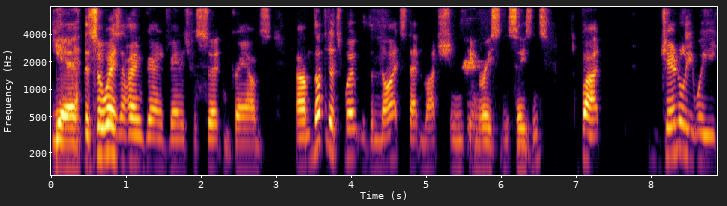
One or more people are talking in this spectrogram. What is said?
Yeah, there's always a home ground advantage for certain grounds. Um, not that it's worked with the Knights that much in, in recent seasons, but generally where you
